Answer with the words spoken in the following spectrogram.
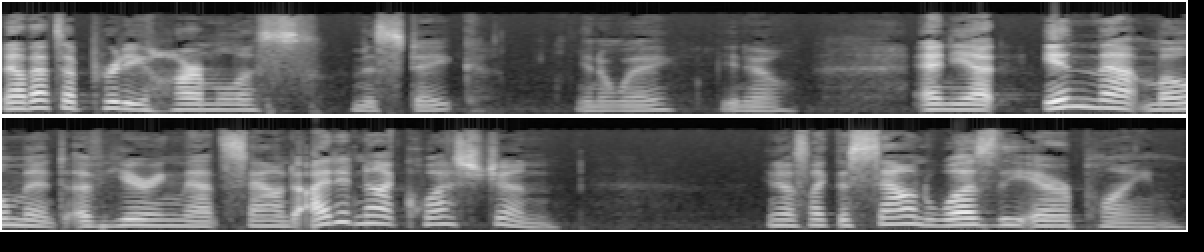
Now, that's a pretty harmless mistake, in a way, you know. And yet, in that moment of hearing that sound, I did not question. You know, it's like the sound was the airplane.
